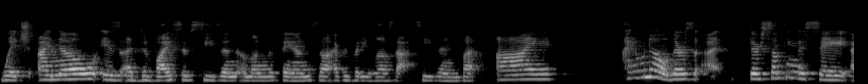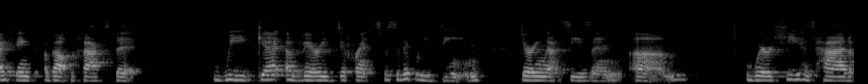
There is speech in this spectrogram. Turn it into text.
which I know is a divisive season among the fans. Not everybody loves that season, but I, I don't know. There's there's something to say I think about the fact that we get a very different, specifically Dean, during that season. Um, where he has had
